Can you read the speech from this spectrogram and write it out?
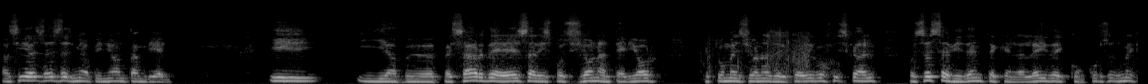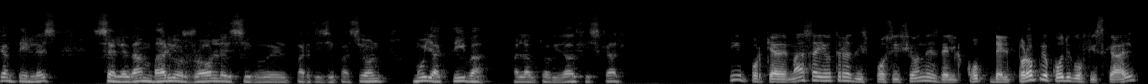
así es, esa es mi opinión también. Y, y a pesar de esa disposición anterior que tú mencionas del Código Fiscal, pues es evidente que en la ley de concursos mercantiles se le dan varios roles y eh, participación muy activa a la autoridad fiscal. Sí, porque además hay otras disposiciones del, del propio Código Fiscal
